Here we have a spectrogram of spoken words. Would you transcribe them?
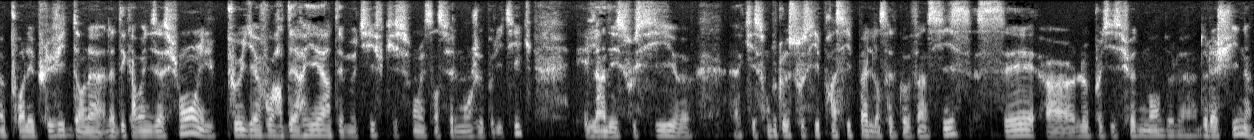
euh, pour aller plus vite dans la, la, décarbonisation. Il peut y avoir derrière des motifs qui sont essentiellement géopolitiques. Et l'un des soucis, euh, qui est sans doute le souci principal dans cette COP26, c'est le positionnement de la, de la Chine,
